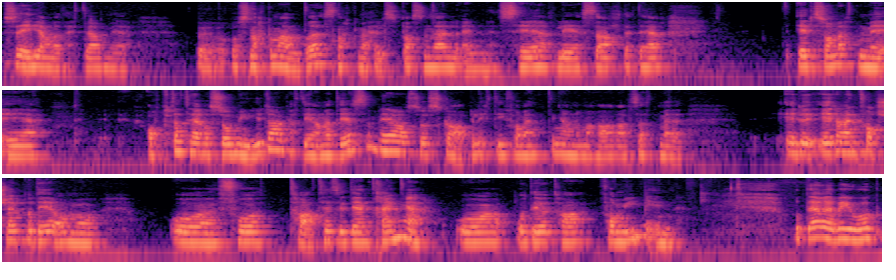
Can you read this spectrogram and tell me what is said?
så er gjerne dette med øh, å snakke med andre, snakke med helsepersonell, en ser, leser alt dette her Er det sånn at vi er oppdaterer så mye i dag at det gjerne er det som er å skape litt de forventningene vi har? Altså at vi er det, er det en forskjell på det om å, å få ta til seg det en trenger, og, og det å ta for mye inn? Og der er vi jo òg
